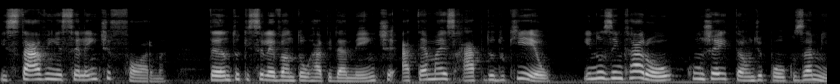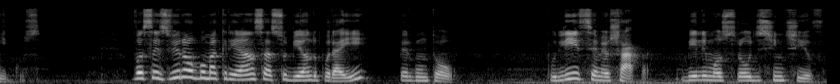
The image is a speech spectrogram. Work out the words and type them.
estava em excelente forma, tanto que se levantou rapidamente, até mais rápido do que eu, e nos encarou com um jeitão de poucos amigos. Vocês viram alguma criança assobiando por aí? perguntou. Polícia, meu chapa. Billy mostrou o distintivo.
